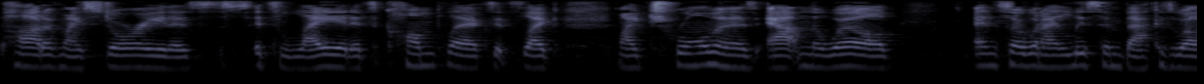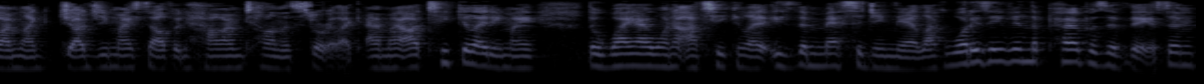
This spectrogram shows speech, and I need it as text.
part of my story. There's, it's layered, it's complex, it's like my traumas out in the world. And so when I listen back as well, I'm like judging myself and how I'm telling the story. Like, am I articulating my, the way I want to articulate? Is the messaging there? Like, what is even the purpose of this? And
